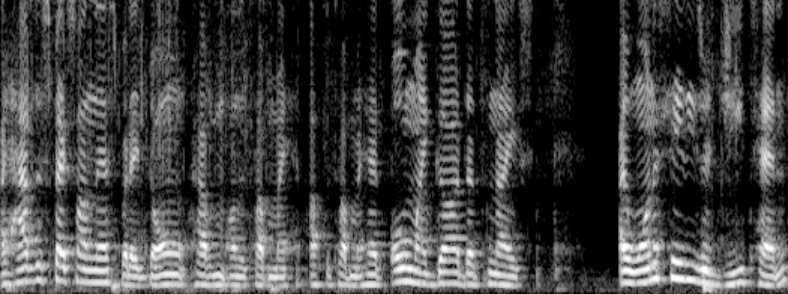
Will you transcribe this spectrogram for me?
I have the specs on this, but I don't have them on the top of my off the top of my head. Oh my god, that's nice. I want to say these are G10,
